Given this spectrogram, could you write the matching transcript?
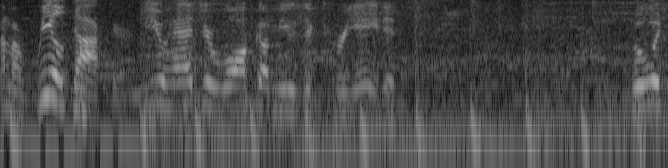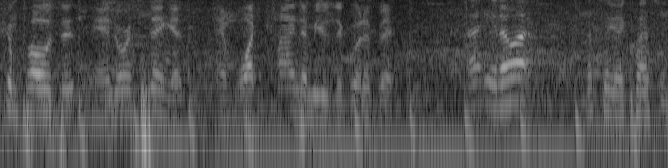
I'm a real doctor. You had your walk-up music created. Who would compose it and or sing it, and what kind of music would it be? Uh, you know what? That's a good question.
